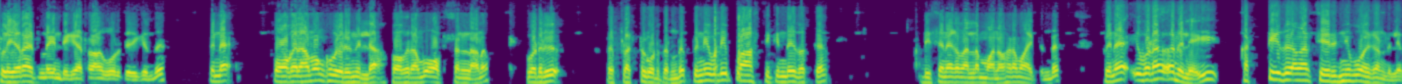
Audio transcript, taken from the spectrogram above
ക്ലിയർ ആയിട്ടുള്ള ഇൻഡിക്കേറ്റർ ആണ് കൊടുത്തിരിക്കുന്നത്. പിന്നെ ഫോഗലാമ്പ് നമുക്ക് വരുന്നില്ല. ഫോഗലാമ്പ് ഓപ്ഷനിലാണ് ഇവിടെ ഒരു റിഫ്ലക്ടർ കൊടുത്തിട്ടുണ്ട്. പിന്നെ ഇവിടെ ഈ പ്ലാസ്റ്റിക്കിന്റെ ഇതൊക്കെ ഡിസൈനൊക്കെ നല്ല മനോഹരമായിട്ടുണ്ട്. പിന്നെ ഇവിടെ കണ്ടില്ലേ ഈ കട്ട് ചെയ്ത് അങ്ങനെ ചെരിഞ്ഞു പോയി കണ്ടില്ലേ?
